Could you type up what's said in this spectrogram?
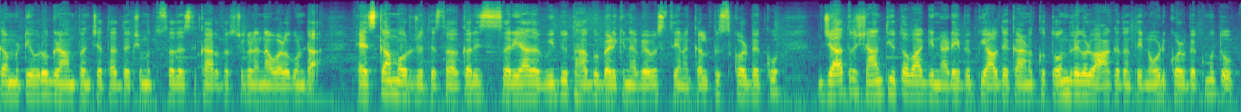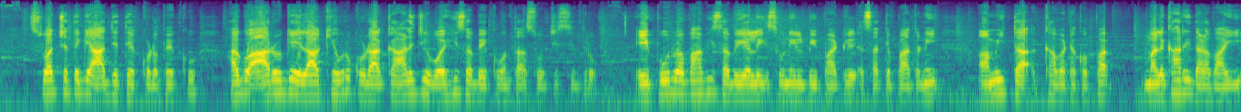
ಕಮಿಟಿಯವರು ಗ್ರಾಮ ಪಂಚಾಯತ್ ಅಧ್ಯಕ್ಷ ಮತ್ತು ಸದಸ್ಯ ಕಾರ್ಯದರ್ಶಿಗಳನ್ನು ಒಳಗೊಂಡ ಹೆಸ್ಕಾಂ ಅವರ ಜೊತೆ ಸಹಕರಿಸಿ ಸರಿಯಾದ ವಿದ್ಯುತ್ ಹಾಗೂ ಬೆಳಕಿನ ವ್ಯವಸ್ಥೆಯನ್ನು ಕಲ್ಪಿಸಿಕೊಳ್ಬೇಕು, ಜಾತ್ರೆ ಶಾಂತಿಯುತವಾಗಿ ನಡೆಯಬೇಕು, ಯಾವುದೇ ಕಾರಣಕ್ಕೂ ತೊಂದರೆಗಳು ಆಗದಂತೆ ನೋಡಿಕೊಳ್ಬೇಕು ಮತ್ತು ಸ್ವಚ್ಛತೆಗೆ ಆದ್ಯತೆ ಕೊಡಬೇಕು ಹಾಗೂ ಆರೋಗ್ಯ ಇಲಾಖೆಯವರು ಕೂಡ ಕಾಳಜಿ ವಹಿಸಬೇಕು ಅಂತ ಸೂಚಿಸಿದರು. ಈ ಪೂರ್ವಭಾವಿ ಸಭೆಯಲ್ಲಿ Sunil B Patil Satyapatani Amita Kavatakoppa, Malakari Dalavayi,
